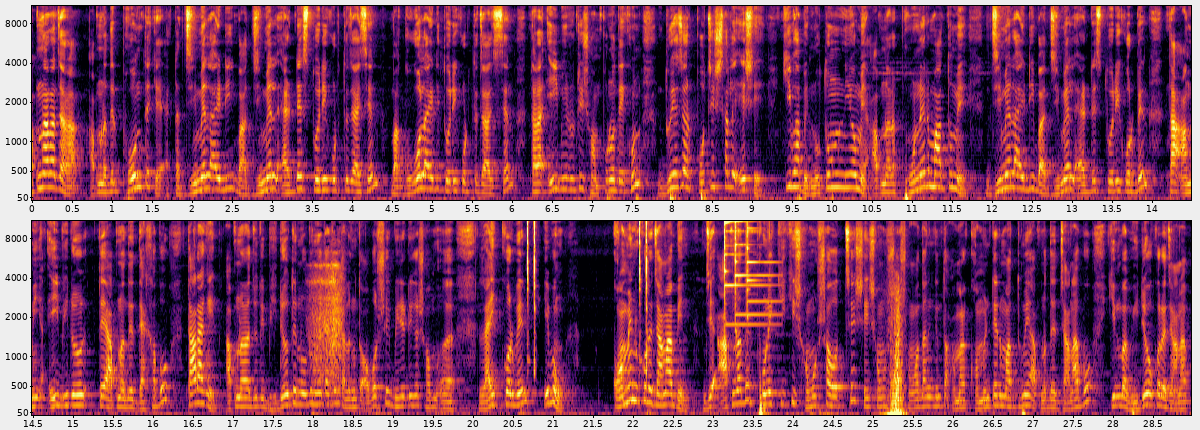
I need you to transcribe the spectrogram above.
আপনারা যারা আপনাদের ফোন থেকে একটা জিমেল আইডি বা জিমেল অ্যাড্রেস তৈরি করতে চাইছেন বা গুগল আইডি তৈরি করতে চাইছেন, তারা এই ভিডিওটি সম্পূর্ণ দেখুন। দুই হাজার পঁচিশ সালে এসে কীভাবে নতুন নিয়মে আপনারা ফোনের মাধ্যমে জিমেল আইডি বা জিমেল অ্যাড্রেস তৈরি করবেন, তা আমি এই ভিডিওতে আপনাদের দেখাবো। তার আগে আপনারা যদি ভিডিওতে নতুন হয়ে থাকেন, তাহলে কিন্তু অবশ্যই ভিডিওটিকে লাইক করবেন এবং কমেন্ট করে জানাবেন যে আপনাদের ফোনে কী কী সমস্যা হচ্ছে, সেই সমস্যার সমাধান কিন্তু আমরা কমেন্টের মাধ্যমে আপনাদের জানাব কিংবা ভিডিও করে জানাব।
